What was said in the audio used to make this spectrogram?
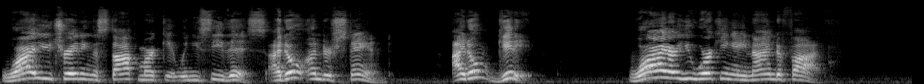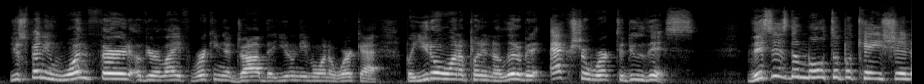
Why are you trading the stock market when you see this? I don't understand. I don't get it. Why are you working a nine to five? You're spending one third of your life working a job that you don't even want to work at, but you don't want to put in a little bit extra work to do this. This is the multiplication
